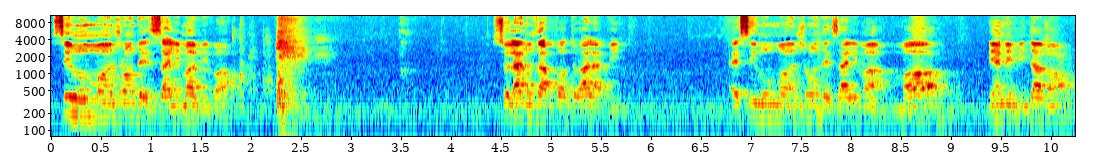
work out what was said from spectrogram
Si nous mangeons des aliments vivants, cela nous apportera la vie. Et si nous mangeons des aliments morts, bien évidemment,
